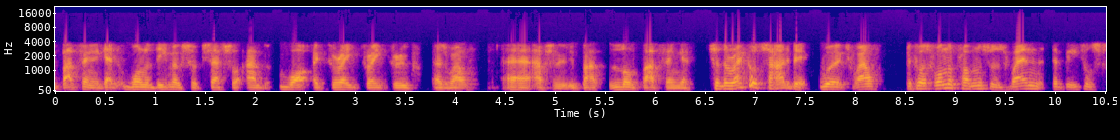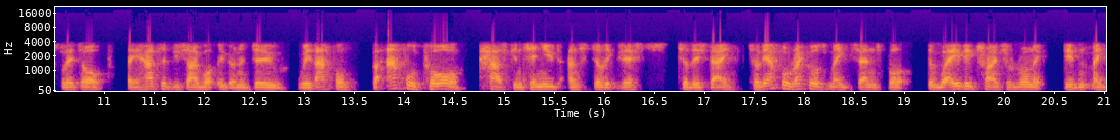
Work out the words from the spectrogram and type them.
Badfinger, again, one of the most successful, and what a great, great group as well. Uh, absolutely, bad, love Badfinger. So the record side of it worked well. Because one of the problems was when the Beatles split up, they had to decide what they're going to do with Apple. But Apple Corps has continued and still exists to this day. So the Apple Records made sense, but the way they tried to run it didn't make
